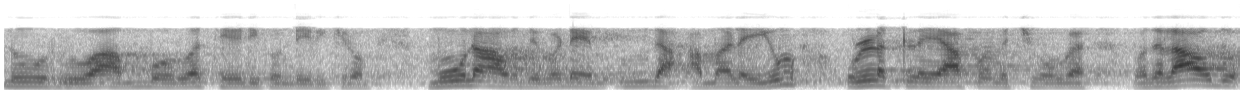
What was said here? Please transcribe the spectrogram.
நூறு ரூபா ஐம்பது ரூபா தேடி கொண்டிருக்கிறோம் மூணாவது விடயம் இந்த அமலையும் உள்ளத்துல யாபம் வச்சுக்கோங்க. முதலாவது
